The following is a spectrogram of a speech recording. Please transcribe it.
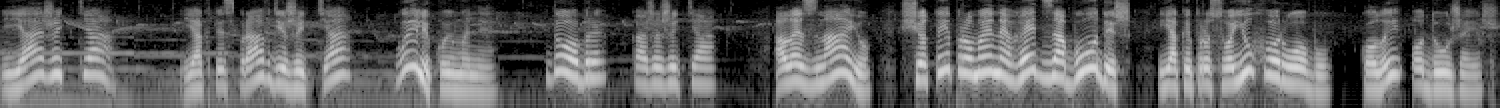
Я життя. Як ти справді життя, вилікуй мене. Добре, каже життя. Але знаю, що ти про мене геть забудеш, як і про свою хворобу, коли одужаєш.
